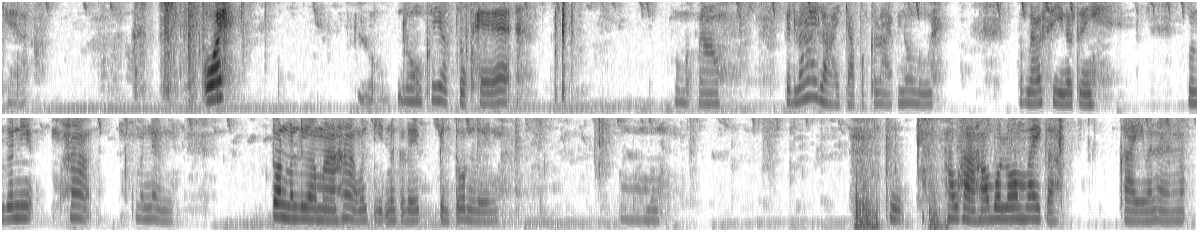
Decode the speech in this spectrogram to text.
แก่แล้วโอ้ย ลงลงก็อยากตกแค่ลงบักนาว เป็นลายลายจับปักกระลายพี่น้องรู้ไหมบักนาวสีนะตัวนี้เบิ่งตัวนี้ห้ามันนั่น ต้นมันเรือมาห้ามันติดมันก็เลยเป็นต้นเลยนี่เบิ่งเบิ่งเบิ่งปลูกเฮาค่ะเฮาบ่ล้อมไว้กับไก่มันอันนั้นเนาะ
